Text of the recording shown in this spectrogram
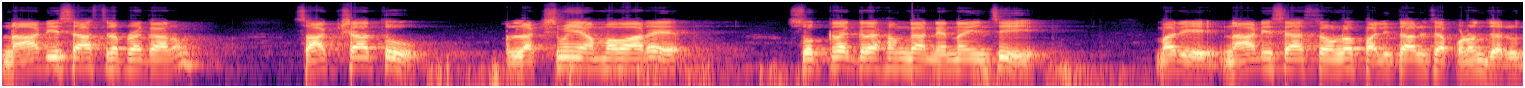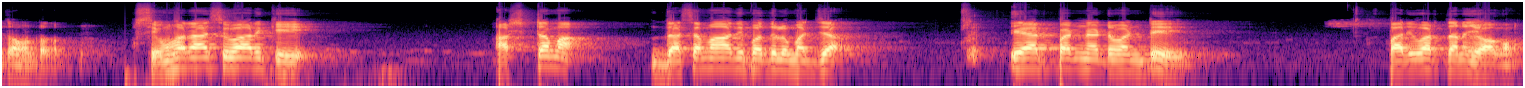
నాడీ శాస్త్ర ప్రకారం సాక్షాత్తు లక్ష్మీ అమ్మవారే శుక్రగ్రహంగా నిర్ణయించి మరి నాడీ శాస్త్రంలో ఫలితాలు చెప్పడం జరుగుతూ ఉంటుంది. సింహరాశి వారికి అష్టమ దశమాధిపతుల మధ్య ఏర్పడినటువంటి పరివర్తన యోగం.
